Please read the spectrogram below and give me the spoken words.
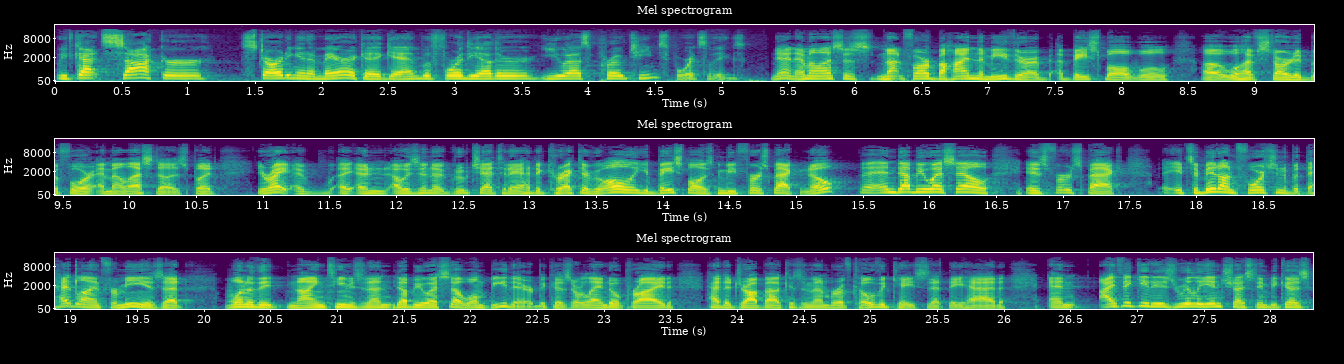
we've got soccer starting in America again before the other U.S. pro team sports leagues. Yeah, and MLS is not far behind them either. Baseball will uh, will have started before MLS does. But you're right. I, I, and I was in a group chat today. I had to correct everyone. Oh, your baseball is going to be first back. Nope, the NWSL is first back. It's a bit unfortunate, but the headline for me is that one of the nine teams in NWSL won't be there because Orlando Pride had to drop out because of the number of COVID cases that they had. And I think it is really interesting because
